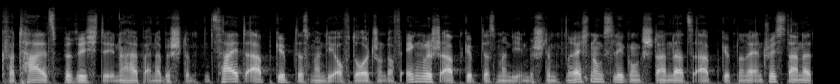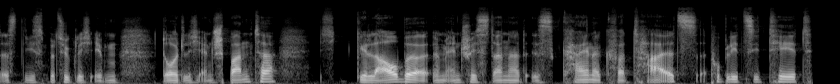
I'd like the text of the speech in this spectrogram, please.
Quartalsberichte innerhalb einer bestimmten Zeit abgibt, dass man die auf Deutsch und auf Englisch abgibt, dass man die in bestimmten Rechnungslegungsstandards abgibt. Und der Entry Standard ist diesbezüglich eben deutlich entspannter glaube, im Entry Standard ist keine Quartalspublizität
